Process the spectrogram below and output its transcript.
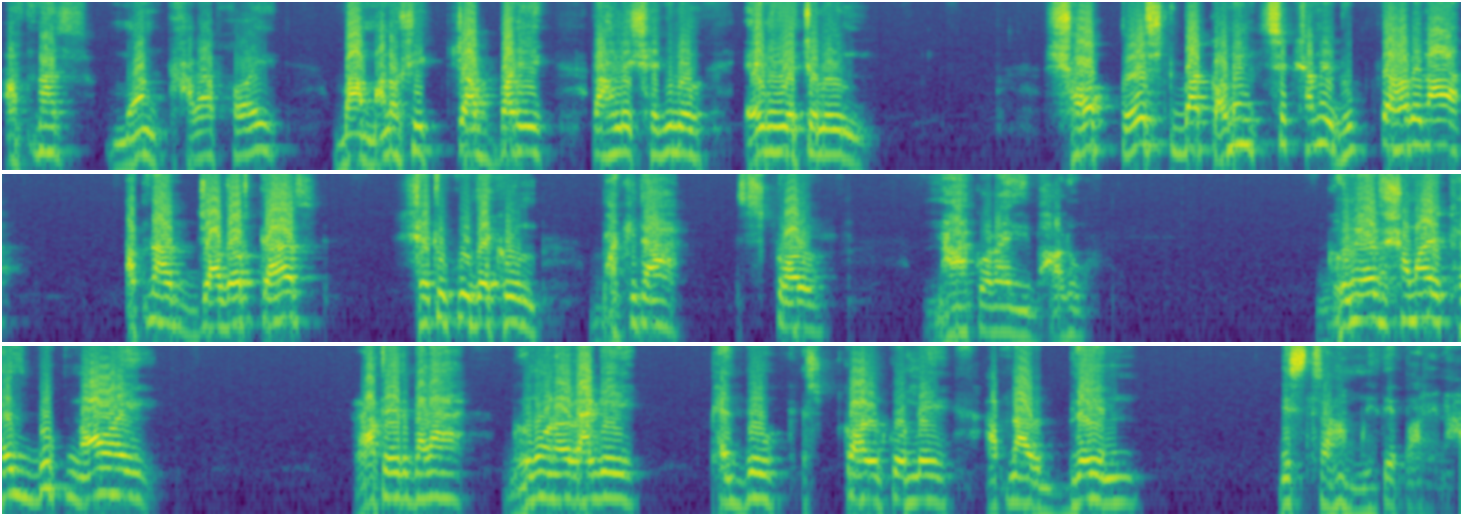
আপনার মন খারাপ হয় বা মানসিক চাপ বাড়ে, তাহলে সেগুলো এড়িয়ে চলুন। সব পোস্ট বা কমেন্ট সেকশনে ঢুকতে হবে না। আপনার যা দরকার সেটুকু দেখুন। বাকিটা স্ক্রল না করাই ভালো। ঘুমের সময় ফেসবুক নয়। রাতের বেলা ঘুমানোর আগে ফেসবুক স্ক্রল করলে আপনার ব্রেন বিশ্রাম নিতে পারে না।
